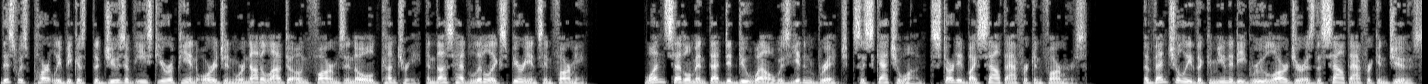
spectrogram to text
This was partly because, the Jews of East European origin were not allowed to own farms in the Old Country, and thus had little experience in farming. One settlement that did do well was Yidden Bridge, Saskatchewan, started by South African farmers. Eventually the community grew larger as the South African Jews,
